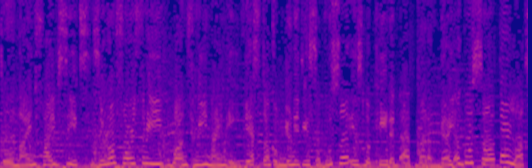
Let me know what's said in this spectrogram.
0956-043-1398. Fiesta Communities Abuso is located at Barangay Abuso, Tarlac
